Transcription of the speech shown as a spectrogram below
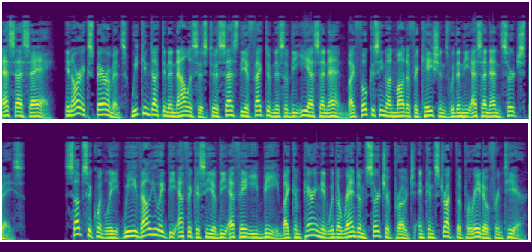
SSA. In our experiments, we conduct an analysis to assess the effectiveness of the ESNN by focusing on modifications within the SNN search space. Subsequently, we evaluate the efficacy of the FAEB by comparing it with a random search approach and construct the Pareto frontier.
